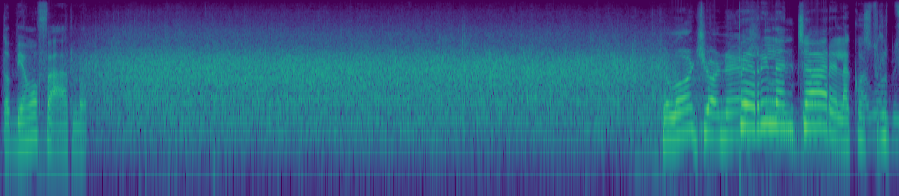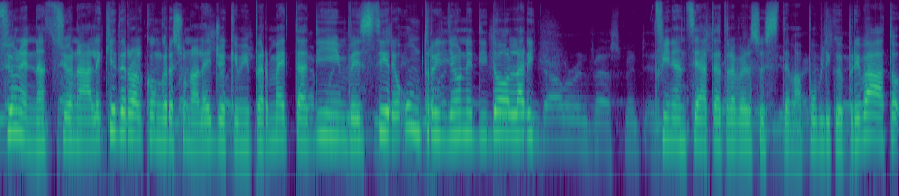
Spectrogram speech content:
Dobbiamo farlo. Per rilanciare la costruzione nazionale chiederò al Congresso una legge che mi permetta di investire un trilione di dollari finanziati attraverso il sistema pubblico e privato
